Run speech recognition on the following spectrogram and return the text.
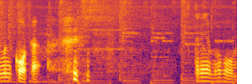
ี้มันกดอะ แต้มครับผม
